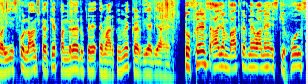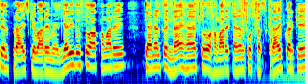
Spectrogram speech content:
और ये इसको लॉन्च करके पंद्रह रुपये एम में कर दिया गया है। तो फ्रेंड्स आज हम बात करने वाले हैं इसकी होलसेल प्राइस के बारे में। यदि दोस्तों आप हमारे चैनल पे नए हैं तो हमारे चैनल को सब्सक्राइब करके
